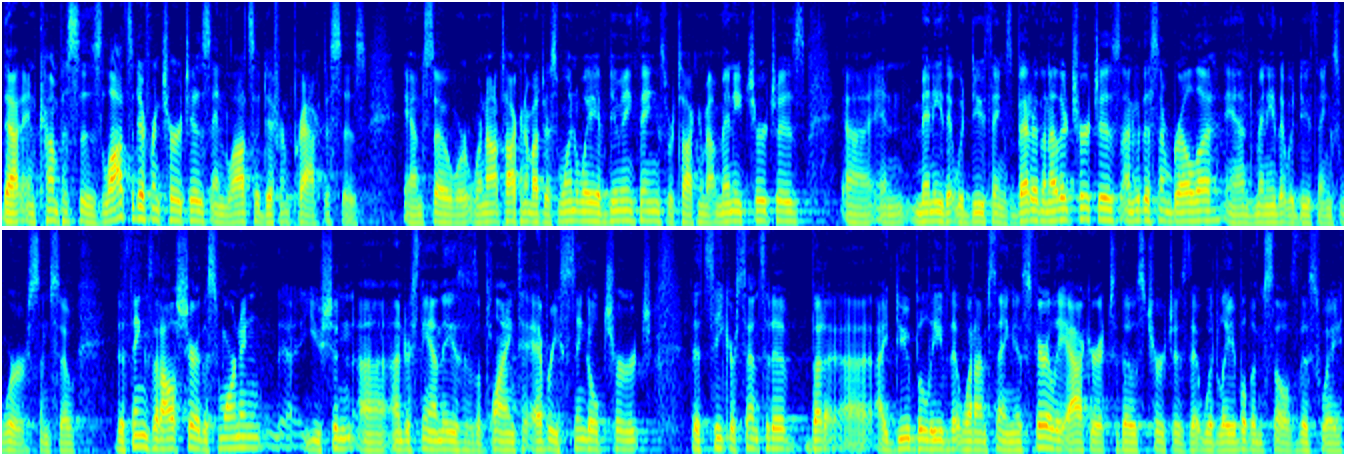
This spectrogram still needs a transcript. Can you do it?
that encompasses lots of different churches and lots of different practices. And so we're, we're not talking about just one way of doing things. We're talking about many churches uh, and many that would do things better than other churches under this umbrella, and many that would do things worse. And so the things that I'll share this morning, uh, you shouldn't uh, understand these as applying to every single church that's seeker sensitive, but uh, I do believe that what I'm saying is fairly accurate to those churches that would label themselves this way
